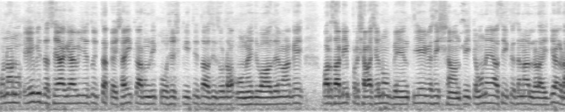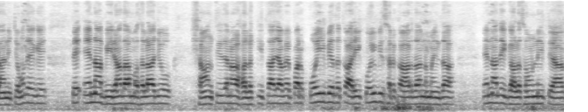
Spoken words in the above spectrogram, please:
ਉਹਨਾਂ ਨੂੰ ਇਹ ਵੀ ਦੱਸਿਆ ਗਿਆ ਵੀ ਜੇ ਤੁਸੀਂ ਧੱਕੇਸ਼ਾਹੀ ਕਰਨ ਦੀ ਕੋਸ਼ਿਸ਼ ਕੀਤੀ ਤਾਂ ਅਸੀਂ ਤੁਹਾਡਾ ਉਵੇਂ ਜਵਾਬ ਦੇਵਾਂਗੇ। ਪਰ ਸਾਡੀ ਪ੍ਰਸ਼ਾਸਨ ਨੂੰ ਬੇਨਤੀ ਹੈ ਵੀ ਅਸੀਂ ਸ਼ਾਂਤੀ ਚਾਹੁੰਦੇ ਹਾਂ, ਅਸੀਂ ਕਿਸੇ ਨਾਲ ਲੜਾਈ ਝਗੜਾ ਨਹੀਂ ਚਾਹੁੰਦੇਗੇ ਤੇ ਇਹਨਾਂ ਵੀਰਾਂ ਦਾ ਮਸਲਾ ਜੋ ਸ਼ਾਂਤੀ ਦੇ ਨਾਲ ਹੱਲ ਕੀਤਾ ਜਾਵੇ, ਪਰ ਕੋਈ ਵੀ ਅਧਿਕਾਰੀ, ਕੋਈ ਵੀ ਸਰਕਾਰ ਦਾ ਨੁਮਾਇੰਦਾ ਇਹਨਾਂ ਦੀ ਗੱਲ ਸੁਣਨ ਲਈ ਤਿਆਰ,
